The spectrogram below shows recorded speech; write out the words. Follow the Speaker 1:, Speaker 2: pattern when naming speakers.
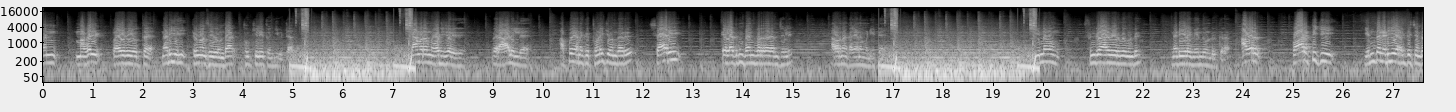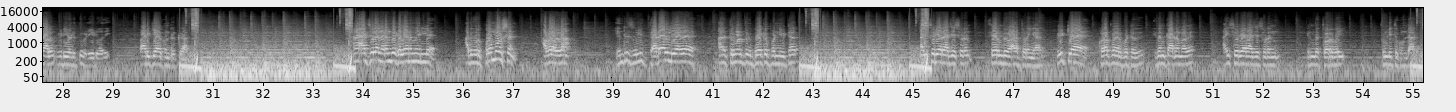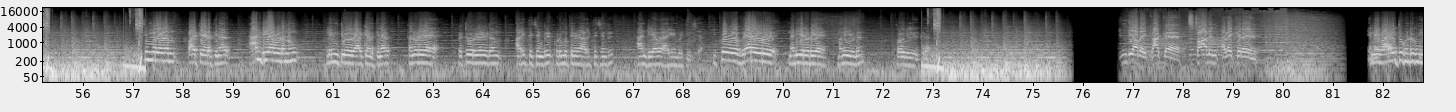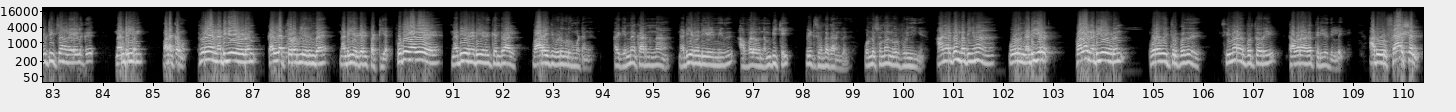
Speaker 1: தன் மகள் வயதை ஒத்த நடிகை திருமணம் செய்து கொண்டார். தூக்கிலே தொங்கிவிட்டார் கேமரன் ஓட்டிட்டார் இது. வேற ஆள் இல்லை. அப்போ எனக்கு துணைக்கு வந்தார். சாரி எல்லாத்துக்கும் பயன்படுறாருன்னு சொல்லி அவர் நான் கல்யாணம் பண்ணிட்டேன் இன்னமும் சிங்களாகவே இருந்து கொண்டு நடிகளை மேய்ந்து கொண்டிருக்கிறார். அவர் பார்ட்டிக்கு எந்த நடிகையை அழைத்து சென்றாலும் வீடியோ எடுத்து வெளியிடுவதை வாடிக்கையாக கொண்டிருக்கிறார். ஆனா ஆக்சுவலா நடந்த கல்யாணமே இல்லை. அது ஒரு ப்ரொமோஷன் அவ்வளவுதான். என்று சொல்லி தடாலியாக அந்த திருமணத்துக்கு பிரேக்கப் பண்ணிவிட்டார். ஐஸ்வர்யா ராஜேஷுடன் சேர்ந்து வாழத் தொடங்கினார். வீட்டில் குழப்பம் ஏற்பட்டது. இதன் காரணமாக ஐஸ்வர்யா ராஜேஷுடன் இருந்த தொடர்பை துண்டித்துக் கொண்டார். சிம்ரனுடன் வாழ்க்கை நடத்தினார். ஆண்ட்ரியாவுடனும் லிங்க் வாழ்க்கை நடத்தினார். தன்னுடைய பெற்றோர்களிடம் அழைத்து சென்று குடும்பத்தினர் அழைத்து சென்று ஆண்ட்ரியாவை அறிமுகப்படுத்தி வச்சார். இப்போ வேற ஒரு நடிகருடைய மனைவியுடன் தொடர்பில் இருக்கிறார்.
Speaker 2: இந்தியாவை காக்க ஸ்டாலின் அழைக்கிறேன்.
Speaker 1: என்னை வரவைத்துக் கொண்டிருக்கும் யூடியூப் சேனல் நேயர்களுக்கு நன்றியும் வணக்கமும். பிற நடிகையுடன் கள்ள தொடர்பில் இருந்த நடிகர்கள் பட்டியல். பொதுவாகவே நடிகர் நடிகைகளுக்கு என்றால் வாடகைக்கு வீடு கொடுக்க மாட்டாங்க. அதுக்கு என்ன காரணம்னா நடிகர் நடிகைகள் மீது அவ்வளவு நம்பிக்கை வீட்டு சொந்தக்காரங்களுக்கு. ஒன்று சொன்னால் நூறு புரிஞ்சுங்க. அதனால தான் பார்த்தீங்கன்னா ஒரு நடிகர் பல நடிகையுடன் உறவு வைத்திருப்பது சினிமாவை பொறுத்தவரையில் தவறாக தெரிவதில்லை. அது ஒரு ஃபேஷன்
